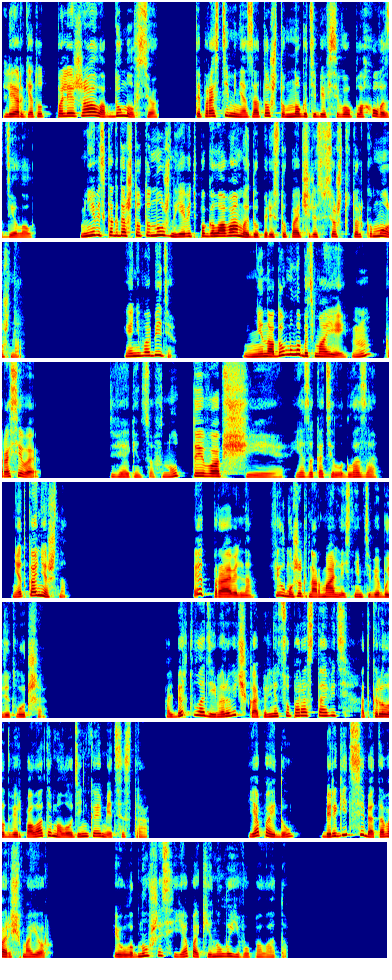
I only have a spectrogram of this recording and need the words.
«Лер, я тут полежал, обдумал все. Ты прости меня за то, что много тебе всего плохого сделал. Мне ведь когда что-то нужно, я ведь по головам иду, переступая через все, что только можно. Я не в обиде. Не надумала быть моей, м? Красивая? Звягинцев, ну ты вообще... Я закатила глаза. Нет, конечно. Это правильно. Фил мужик нормальный, с ним тебе будет лучше. Альберт Владимирович, капельницу пора ставить. Открыла дверь палаты молоденькая медсестра. «Я пойду. Берегите себя, товарищ майор». И, улыбнувшись, я покинула его палату.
